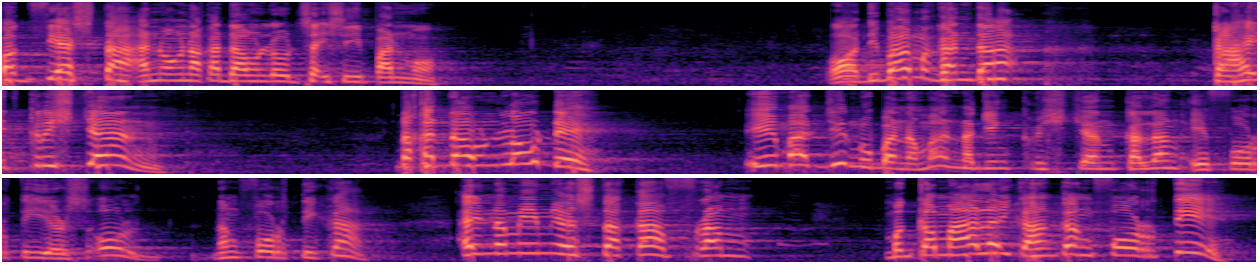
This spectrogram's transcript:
pag fiesta, ano ang naka-download sa isipan mo? O, di ba maganda? Kahit Christian. Naka-download eh. Imagine mo ba naman, naging Christian ka lang, eh 40 years old, nang 40 ka. Ay namimiesta ka from magkamalay ka hanggang 40.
